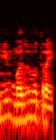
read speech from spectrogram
ही मजबूत राहील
